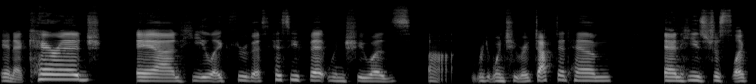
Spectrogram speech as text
in a carriage and he like threw this hissy fit when she was uh re- when she rejected him and he's just like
